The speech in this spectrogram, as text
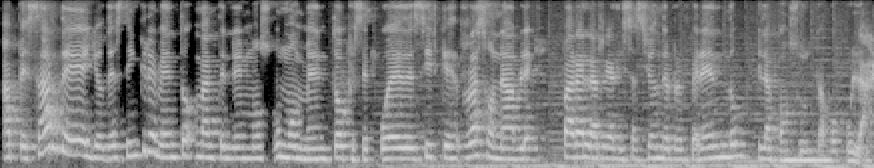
a pesar de ello, de este incremento, mantenemos un momento que se puede decir que es razonable para la realización del referéndum y la consulta popular.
